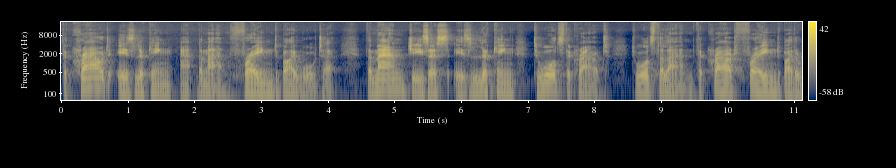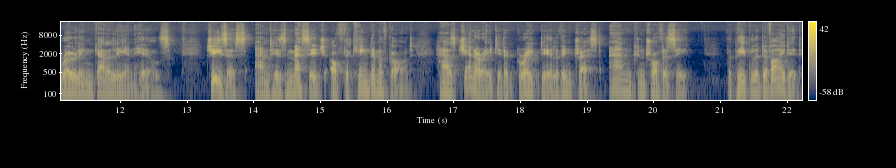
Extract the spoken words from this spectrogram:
The crowd is looking at the man, framed by water. The man, Jesus, is looking towards the crowd, towards the land, the crowd framed by the rolling Galilean hills. Jesus and his message of the kingdom of God has generated a great deal of interest and controversy. The people are divided.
